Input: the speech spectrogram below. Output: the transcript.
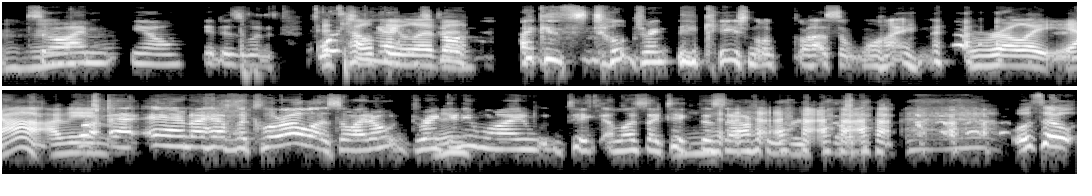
Mm-hmm. So I'm, you know, it is what it's healthy I living. Still, I can still drink the occasional glass of wine. really? Yeah. I mean, well, and I have the chlorella, so I don't drink any wine take unless I take this afterwards. So. well, so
